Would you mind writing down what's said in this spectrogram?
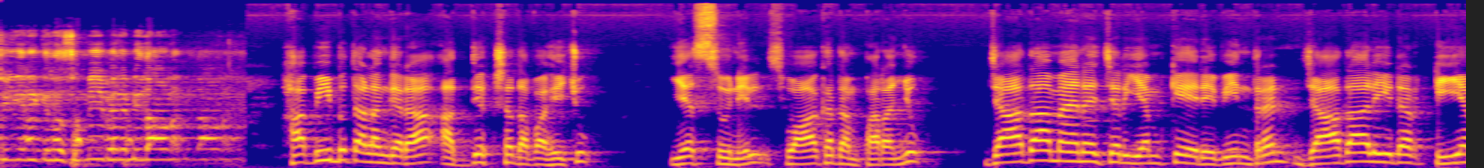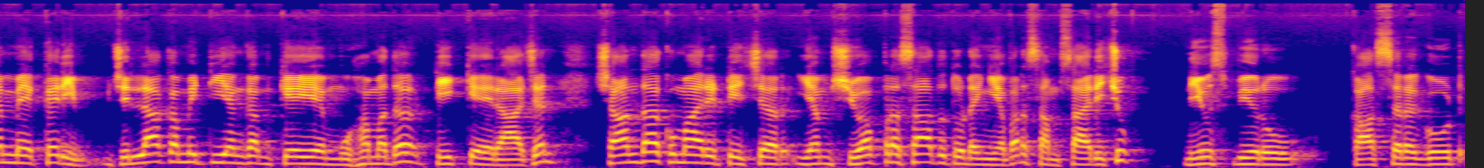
സ്വീകരിക്കുന്ന സമീപനം ഇതാണ്. ഹബീബ് തളങ്കര അധ്യക്ഷത വഹിച്ചു. എസ് സുനിൽ സ്വാഗതം പറഞ്ഞു. ജാഥ മാനേജർ എം കെ രവീന്ദ്രൻ ജാഥ leader T M A Kareem ജില്ലാ കമ്മിറ്റി അംഗം K A Muhammad T K Rajan Santhakumari teacher M Sivaprasad തുടങ്ങിയവർ സംസാരിച്ചു. News bureau Kasaragod.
